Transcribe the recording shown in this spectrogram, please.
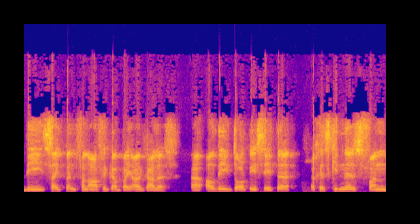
die suidpunt van Afrika by Argalles. Uh, al die dorpies het 'n geskiedenis van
